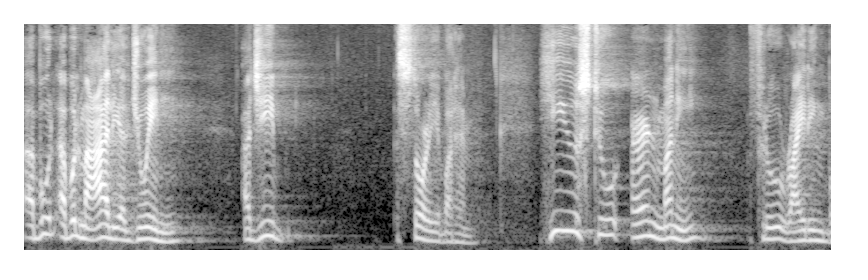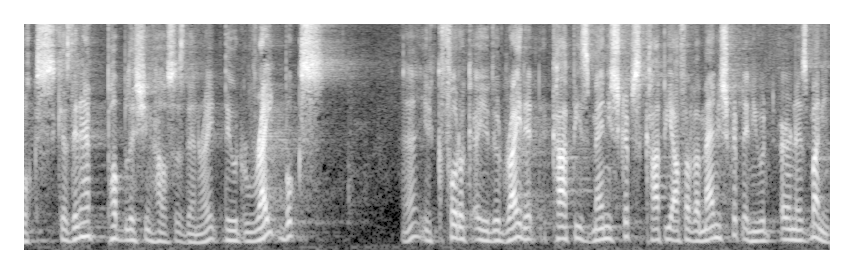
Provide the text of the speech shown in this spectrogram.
Abu, Abu al-Ma'ali al-Juwaini, ajib story about him. He used to earn money through writing books because they didn't have publishing houses then, right? They would write books you photo, you would write it, copies, manuscripts, copy off of a manuscript, and he would earn his money.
